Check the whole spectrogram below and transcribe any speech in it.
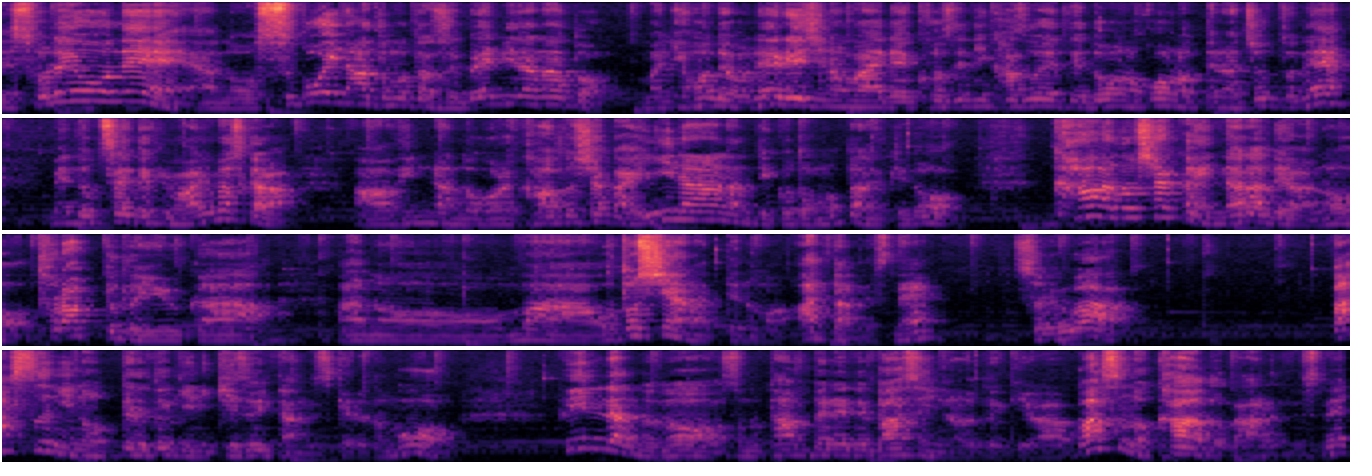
でそれをねあのすごいなと思ったんですよ。便利だなと、まあ、日本でもねレジの前で小銭数えてどうのこうのっていうのはちょっとね面倒くさい時もありますから。あフィンランドこれカード社会いいなーなんていうことを思ったんですけどカード社会ならではのトラップというかあのー、まあ落とし穴っていうのもあったんですね。それはバスに乗ってる時に気づいたんですけれどもフィンランドのそのタンペレでバスに乗る時はバスのカードがあるんですね。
